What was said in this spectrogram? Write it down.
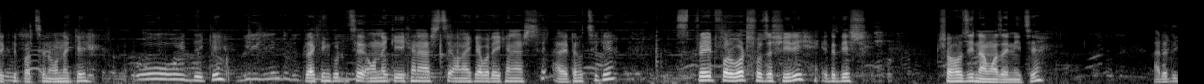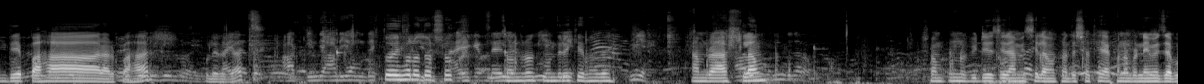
দেখতে পাচ্ছেন অনেকে। ওই দিকে ট্রেকিং করতেছে, অনেকে এখানে আসছে, অনেকে আবার এখানে আসছে। আর এটা হচ্ছে কি স্ট্রেট ফরওয়ার্ড সোজা সিঁড়ি, এটা দিয়ে সহজেই নামা যায় নিচে। আর এদিক দিয়ে পাহাড় আর পাহাড় ফুলের গাছ। তো এই হলো দর্শক চন্দ্রনাথ মন্দিরে কীভাবে আমরা আসলাম। সম্পূর্ণ ভিডিও যে আমি ছিলাম আপনাদের সাথে এখন আমরা নেমে যাব।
